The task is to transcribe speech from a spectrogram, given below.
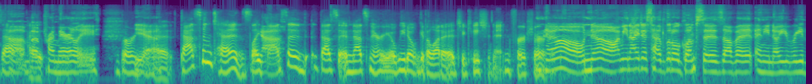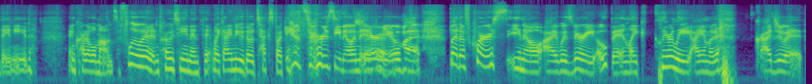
That, um, but primarily burn yeah. It. That's intense. Like yeah. that's a that's in that scenario we don't get a lot of education in for sure. No, no. I mean, I just had little glimpses of it, and you know, you read they need incredible amounts of fluid and protein and th- like I knew the textbook answers, you know, in the sure. interview, but but of course, you know, I was very open. Like clearly, I am a graduate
